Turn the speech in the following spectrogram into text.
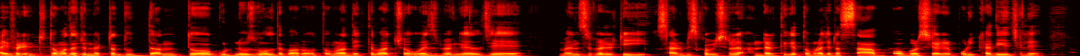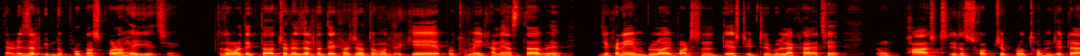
হাই ফ্রেন্ড তোমাদের জন্য একটা দুর্দান্ত গুড নিউজ বলতে পারো। তোমরা দেখতে পাচ্ছ ওয়েস্ট বেঙ্গল যে মিউনিসিপ্যালিটি সার্ভিস কমিশনের আন্ডার থেকে তোমরা যেটা সাব ওভারসিয়ারের পরীক্ষা দিয়েছিলে, তার রেজাল্ট কিন্তু প্রকাশ করা হয়ে গেছে। তো তোমরা দেখতে পাচ্ছ রেজাল্টটা দেখার জন্য তোমাদেরকে প্রথমে এখানে আসতে হবে, যেখানে এমপ্লয় পার্সোনাল টেস্ট ইন্টারভিউ লেখা আছে এবং ফার্স্ট যেটা সবচেয়ে প্রথম যেটা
